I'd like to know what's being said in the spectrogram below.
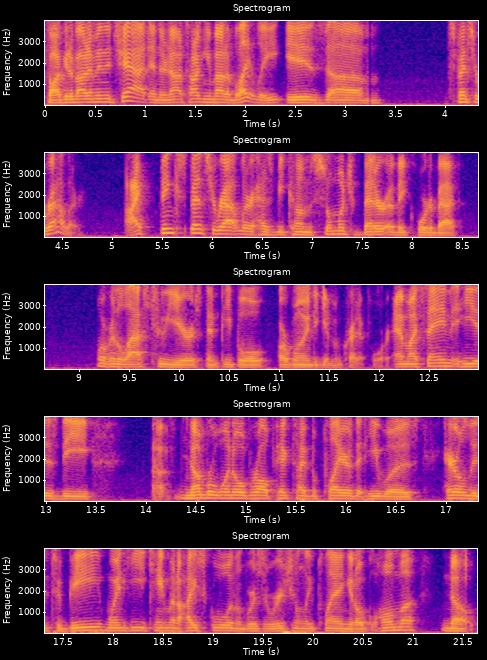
talking about him in the chat, and they're not talking about him lightly. Is um, Spencer Rattler? I think Spencer Rattler has become so much better of a quarterback over the last two years than people are willing to give him credit for. Am I saying that he is the uh, number one overall pick type of player that he was heralded to be when he came out of high school and was originally playing at Oklahoma? No.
